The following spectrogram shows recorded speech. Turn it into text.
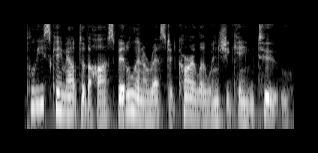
Police came out to the hospital and arrested Carla when she came to.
